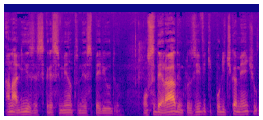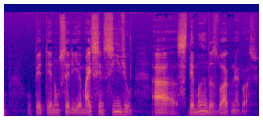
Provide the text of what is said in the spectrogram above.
analisa esse crescimento nesse período, considerado, inclusive, que politicamente o, o PT não seria mais sensível às demandas do agronegócio?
